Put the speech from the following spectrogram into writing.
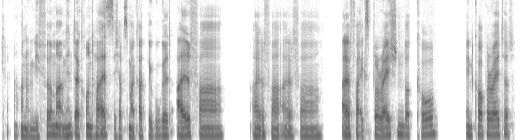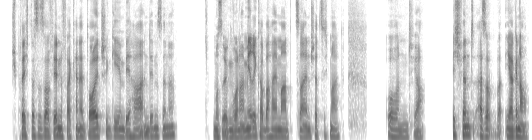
keine Ahnung, die Firma im Hintergrund heißt, ich habe es mal gerade gegoogelt, Alpha, Alpha, Alpha, Alpha Exploration.co Incorporated. Sprich, das ist auf jeden Fall keine deutsche GmbH in dem Sinne. Muss irgendwo in Amerika beheimatet sein, schätze ich mal. Und ja, ich finde, also, ja, genau.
